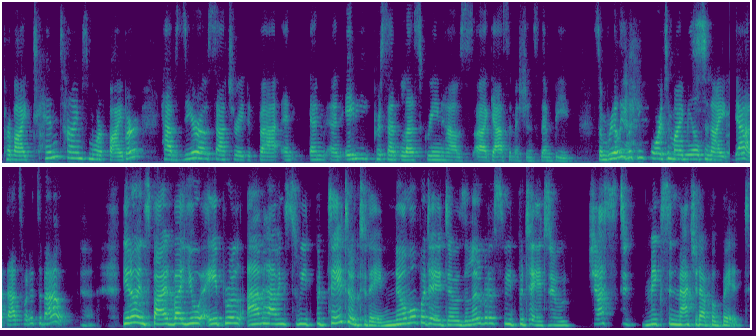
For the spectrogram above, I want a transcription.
provide 10 times more fiber, have zero saturated fat, and and, and 80% less greenhouse uh, gas emissions than beef. So I'm really looking forward to my meal tonight. Yeah, that's what it's about. Yeah. You know, inspired by you, April, I'm having sweet potato today. No more potatoes, a little bit of sweet potato, just to mix and match it up a bit.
